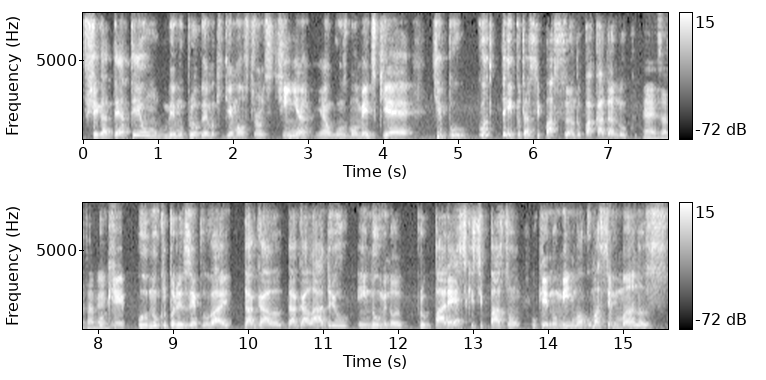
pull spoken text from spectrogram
chega até a ter um mesmo problema que Game of Thrones tinha em alguns momentos, que é Tipo, quanto tempo tá se passando para cada núcleo? É, exatamente. Porque o núcleo, por exemplo, vai, da, Gal da Galadriel em Númenor, parece que se passam, o quê? No mínimo algumas semanas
